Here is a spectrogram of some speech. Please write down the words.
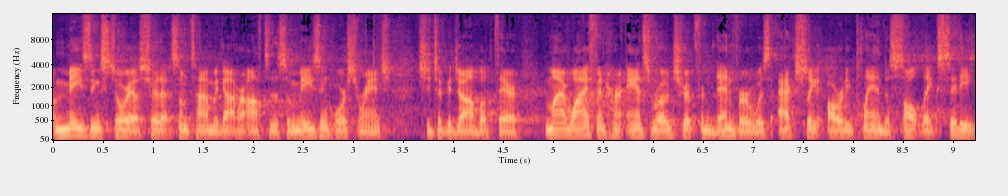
amazing story. I'll share that sometime. We got her off to this amazing horse ranch. She took a job up there. My wife and her aunt's road trip from Denver was actually already planned to Salt Lake City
